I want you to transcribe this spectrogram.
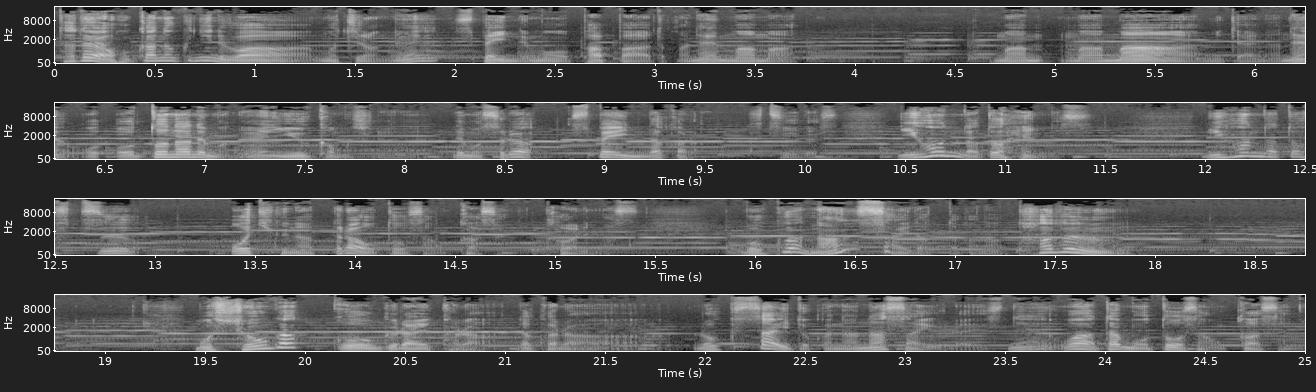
例えば他の国ではもちろんねスペインでもパパとかねママまママみたいなね大人でもね言うかもしれない。でもそれはスペインだから普通です。日本だと変です。日本だと普通大きくなったらお父さんお母さんに変わります。僕は何歳だったかな？多分もう小学校ぐらいからだから6歳とか7歳ぐらいですね。は多分お父さんお母さんに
